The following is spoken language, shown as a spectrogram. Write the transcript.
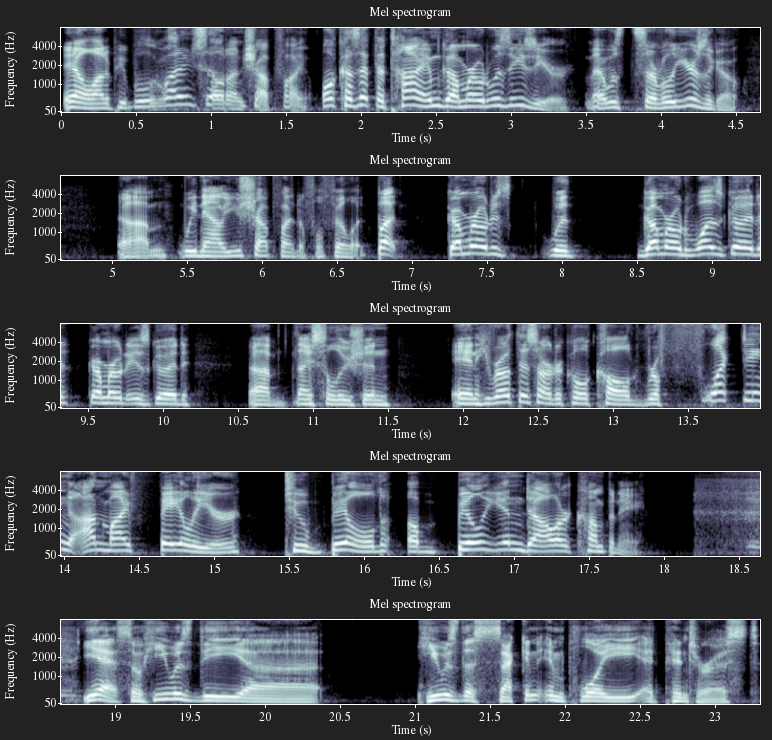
Yeah, a lot of people, why don't you sell it on Shopify? Well, because at the time, Gumroad was easier. That was several years ago. Um, we now use Shopify to fulfill it. But Gumroad is with Gumroad was good. Gumroad is good. Uh, nice solution. And he wrote this article called "Reflecting on My Failure to Build a Billion Dollar Company." Yeah, so he was the uh, he was the second employee at Pinterest,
